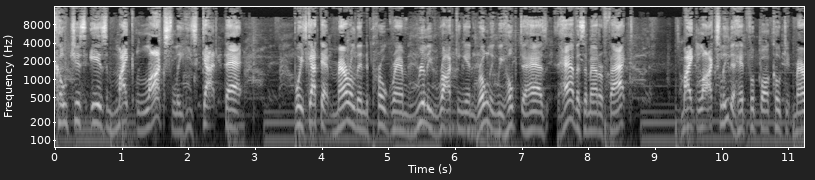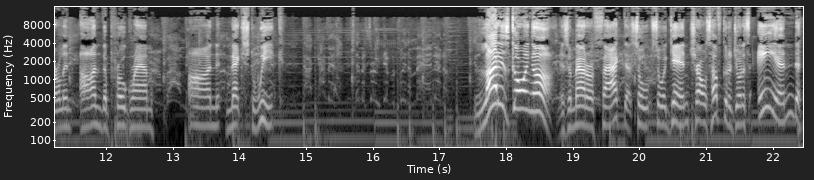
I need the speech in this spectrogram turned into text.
coaches is Mike Locksley. He's got that boy, he's got that Maryland program really rocking and rolling. We hope to has, have, as a matter of fact, Mike Locksley, the head football coach at Maryland, on the program on next week. A lot is going on, as a matter of fact. So, so again, Charles Huff going to join us. And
